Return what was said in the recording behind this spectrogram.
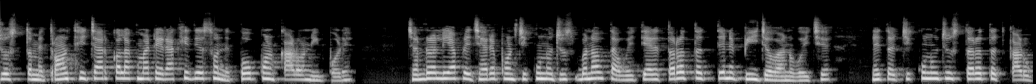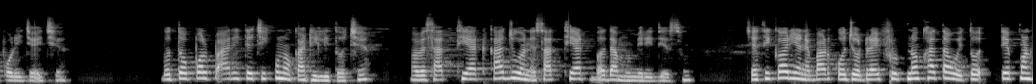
જ્યુસ તમે ત્રણથી ચાર કલાક માટે રાખી દેશો ને તો પણ કાળો નહીં પડે. જનરલી આપણે જ્યારે પણ ચીકુનો જ્યુસ બનાવતા હોય ત્યારે તરત જ તેને પી જવાનું હોય છે. નહીં તો ચીકુનું જ્યુસ તરત જ કાળું પડી જાય છે. બધો પલ્પ આ રીતે ચીકુનો કાઢી લીધો છે. હવે સાતથી આઠ કાજુ અને સાતથી આઠ બદામ ઉમેરી દેશું. જેથી કરી અને બાળકો જો ડ્રાયફ્રૂટ ન ખાતા હોય તો તે પણ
